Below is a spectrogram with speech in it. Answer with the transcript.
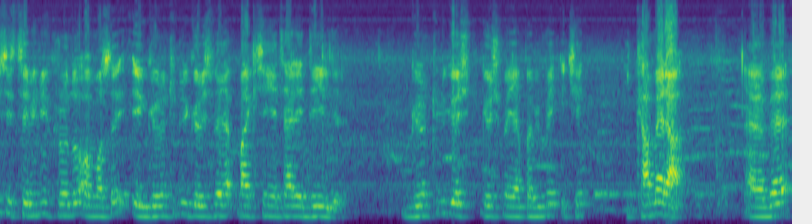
sisteminin kurulu olması e, görüntülü görüşme yapmak için yeterli değildir. Görüntülü görüş- görüşme yapabilmek için bir kamera e, ve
